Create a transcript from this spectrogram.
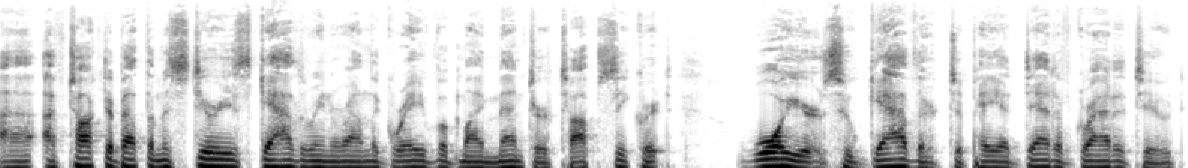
Uh, I've talked about the mysterious gathering around the grave of my mentor, top secret warriors who gathered to pay a debt of gratitude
